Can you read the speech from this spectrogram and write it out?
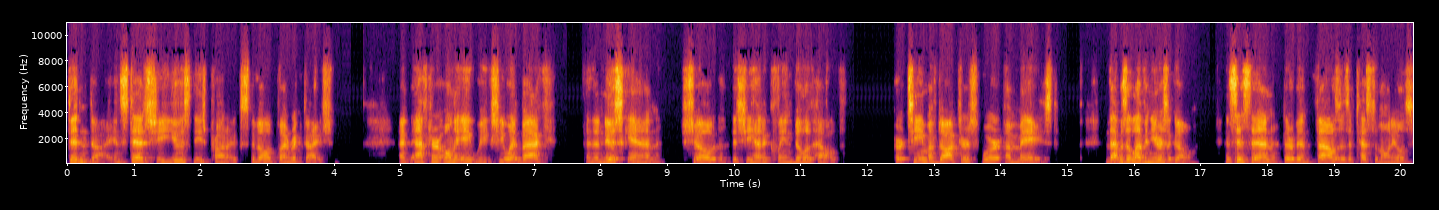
didn't die. Instead, she used these products developed by Rick Deitsch. And after only eight weeks, she went back, and the new scan showed that she had a clean bill of health. Her team of doctors were amazed. That was 11 years ago. And since then, there have been thousands of testimonials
